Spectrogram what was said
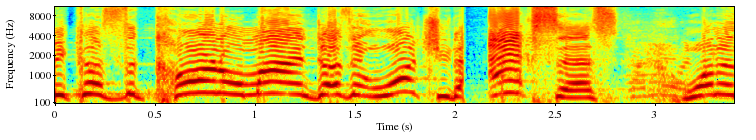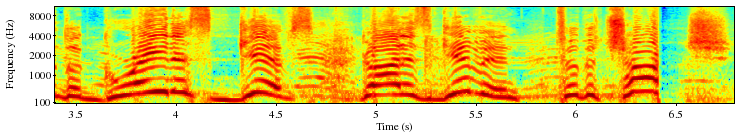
because the carnal mind doesn't want you to access one of the greatest gifts God has given to the church.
